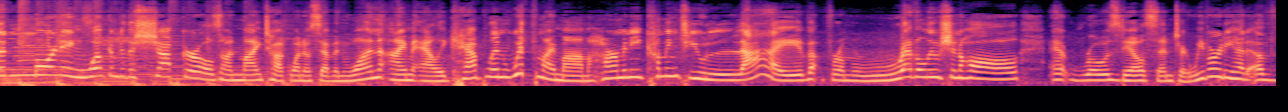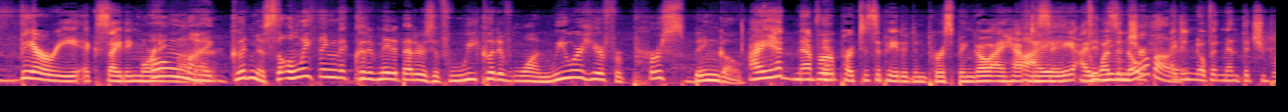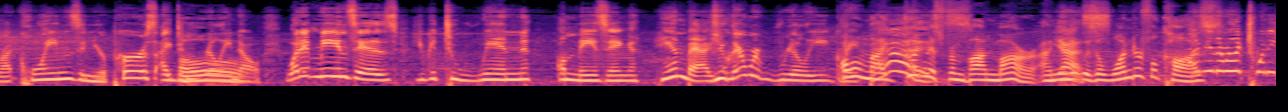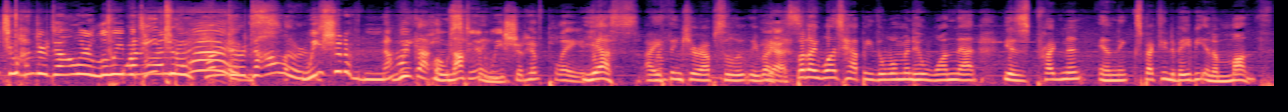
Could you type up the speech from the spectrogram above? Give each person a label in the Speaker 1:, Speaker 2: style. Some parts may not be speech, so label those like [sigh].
Speaker 1: Good morning. Welcome to the Shop Girls on My Talk 1071. I'm Ali Kaplan with my mom, Harmony, coming to you live from Revolution Hall at Rosedale Center. We've already had a very exciting morning.
Speaker 2: Oh
Speaker 1: Mother.
Speaker 2: my goodness. The only thing that could have made it better is if we could have won. We were here for purse bingo.
Speaker 1: I had never participated in purse bingo. I have to
Speaker 2: I
Speaker 1: say, I
Speaker 2: didn't
Speaker 1: wasn't
Speaker 2: know
Speaker 1: sure.
Speaker 2: about it.
Speaker 1: I didn't know if it meant that you brought coins in your purse. I didn't really
Speaker 2: Oh.
Speaker 1: know. What it means is you get to win amazing handbags. and there were really great.
Speaker 2: oh my
Speaker 1: bags.
Speaker 2: goodness, from Von Maur. I mean,
Speaker 1: Yes.
Speaker 2: it was a wonderful cause.
Speaker 1: I mean, there were like twenty two hundred dollar Louis Vuitton.
Speaker 2: $2,200.
Speaker 1: We should have not.
Speaker 2: We got
Speaker 1: posted.
Speaker 2: nothing.
Speaker 1: We should have played.
Speaker 2: Yes, I think you're absolutely right.
Speaker 1: Yes.
Speaker 2: But I was happy. The woman who won that is pregnant and expecting a baby in a month,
